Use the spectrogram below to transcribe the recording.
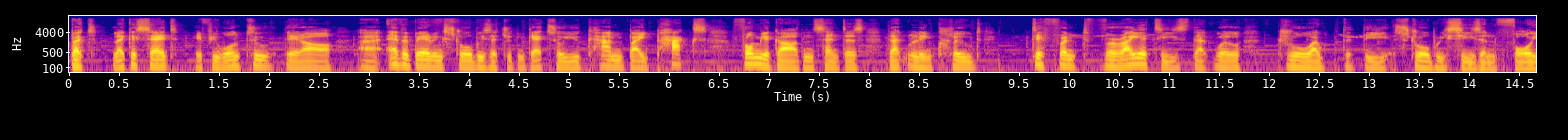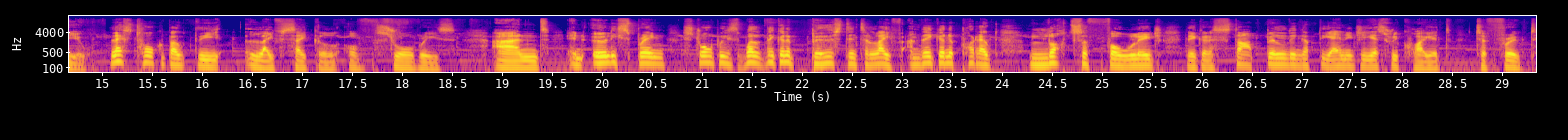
But like I said, if you want to, there are uh, ever bearing strawberries that you can get. So you can buy packs from your garden centres that will include different varieties that will draw out the, the, strawberry season for you. Let's talk about the life cycle of strawberries and in early spring strawberries well they're going to burst into life and they're going to put out lots of foliage. They're going to start building up the energy that's required to fruit.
